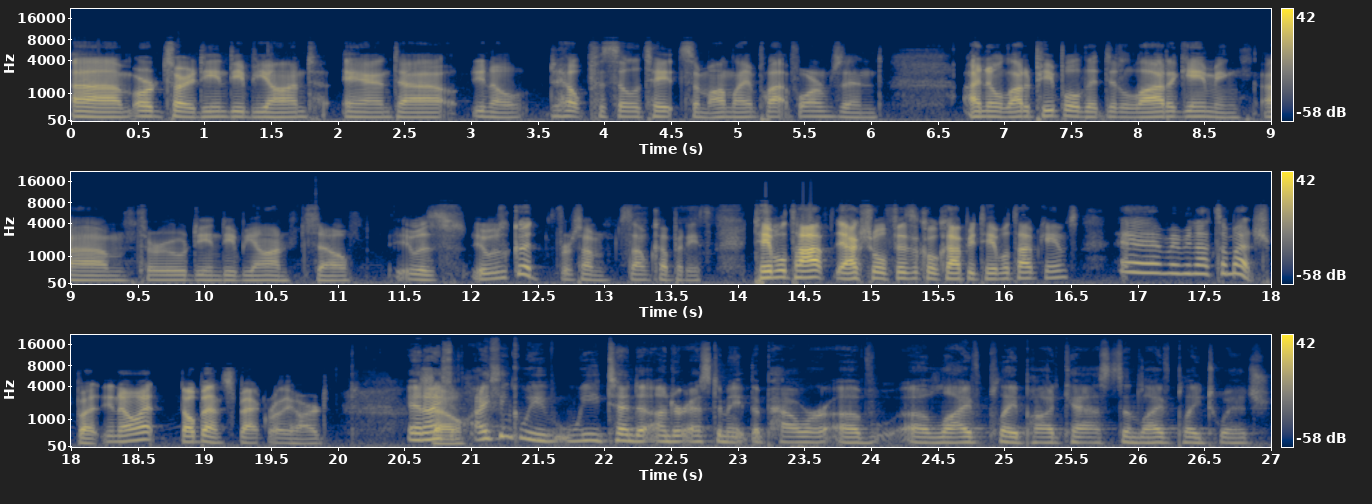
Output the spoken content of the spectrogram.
um, or sorry, D and D Beyond, and uh, you know, to help facilitate some online platforms and I know a lot of people that did a lot of gaming um, through D and D Beyond, so it was it was good for some some companies. Tabletop, the actual physical copy tabletop games, eh, maybe not so much, but you know what? They'll bounce back really hard. And so. I, I think we we tend to underestimate the power of uh, live play podcasts and live play Twitch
